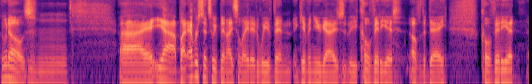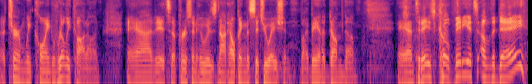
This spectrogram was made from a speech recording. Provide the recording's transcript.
Who knows? Uh, yeah, but ever since we've been isolated, we've been giving you guys the COVIDiot of the day. COVIDiot, a term we coined, really caught on. And it's a person who is not helping the situation by being a dum dum. And today's COVIDiots of the day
